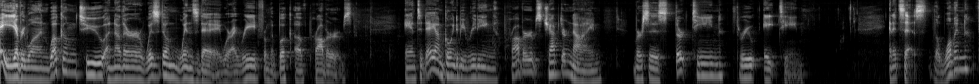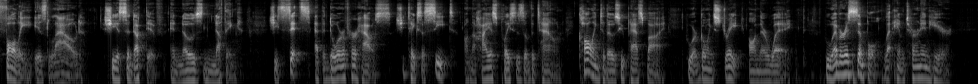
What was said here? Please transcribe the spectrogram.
Hey everyone, welcome to another Wisdom Wednesday where I read from the book of Proverbs. And today I'm going to be reading Proverbs chapter 9, verses 13 through 18. And it says, The woman folly is loud, she is seductive and knows nothing. She sits at the door of her house, she takes a seat on the highest places of the town, calling to those who pass by, who are going straight on their way. Whoever is simple, let him turn in here.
